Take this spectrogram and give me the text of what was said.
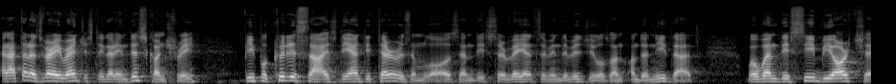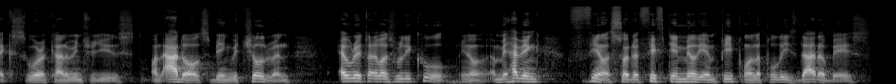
And I thought it was very, interesting that in this country, people criticize the anti-terrorism laws and the surveillance of individuals on, underneath that. But when the CRB checks were kind of introduced on adults being with children, everybody thought it was really cool. You know, I mean, having you know sort of 15 million people in a police database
